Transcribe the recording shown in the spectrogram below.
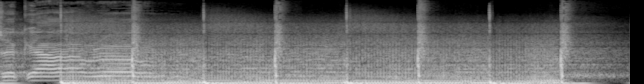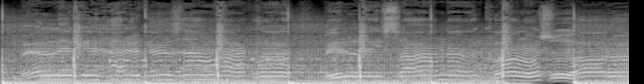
took your Belli ki herkesten farklı Bilirsen konuşuyorum.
